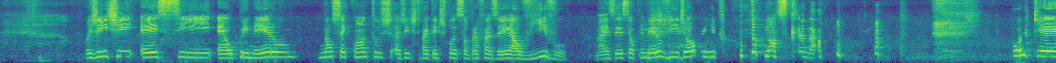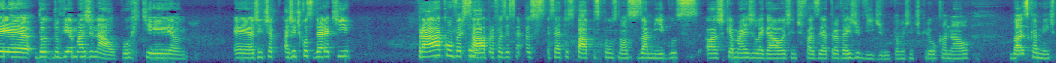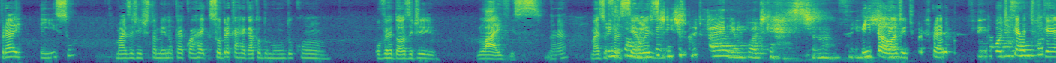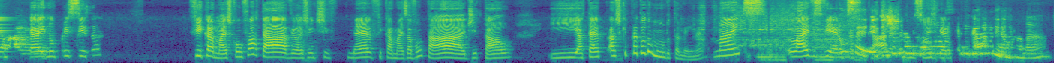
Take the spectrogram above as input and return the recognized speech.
Oi, gente, esse é o primeiro, não sei quantos a gente vai ter disposição para fazer ao vivo, mas esse é o primeiro vídeo ao vivo do nosso canal. porque do, do Via Marginal, porque é, a, gente, a gente considera que para conversar, para fazer certos, certos papos com os nossos amigos, eu acho que é mais legal a gente fazer através de vídeo. Então a gente criou o canal basicamente para isso, mas a gente também não quer sobrecarregar todo mundo com overdose de lives, né? Mas o Franciel existe. A gente prefere um podcast, né? Assim, então, a gente prefere um podcast, porque aí não precisa. Fica mais confortável, a gente né, fica mais à vontade e tal. E até acho que para todo mundo também, né? Mas lives vieram para ficar, né? transmissões vieram para ficar. Né?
